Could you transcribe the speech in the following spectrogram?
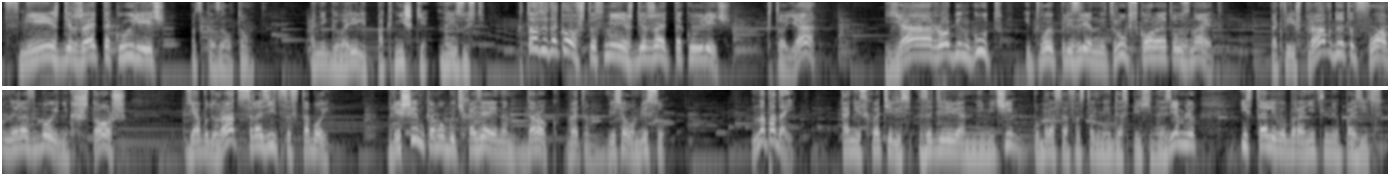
смеешь держать такую речь?» — подсказал Том. Они говорили по книжке наизусть. «Кто ты таков, что смеешь держать такую речь? Кто я? Я Робин Гуд, и твой презренный труп скоро это узнает. Так ты и вправду этот славный разбойник. Что ж, я буду рад сразиться с тобой. Решим, кому быть хозяином дорог в этом веселом лесу. Нападай!» Они схватились за деревянные мечи, побросав остальные доспехи на землю, и стали в оборонительную позицию,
